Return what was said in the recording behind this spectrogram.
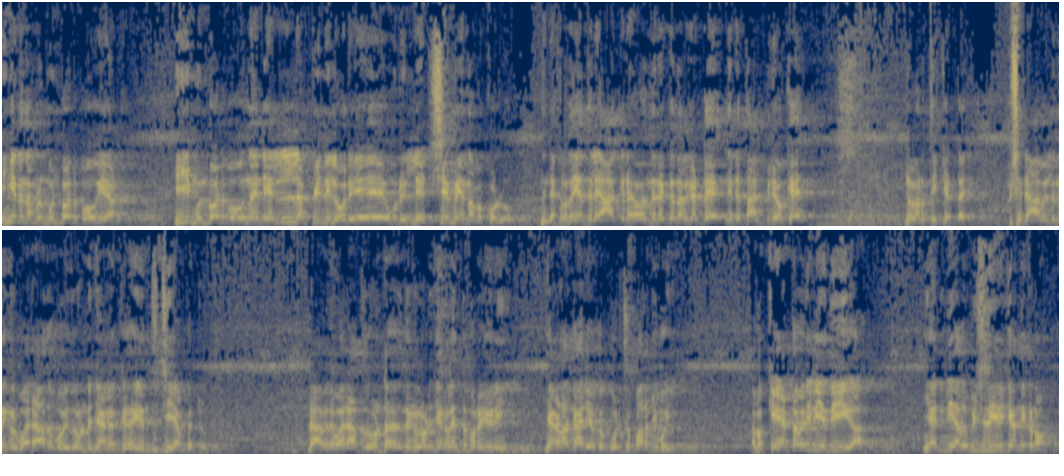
ഇങ്ങനെ നമ്മൾ മുൻപോട്ട് പോവുകയാണ്. ഈ മുൻപോട്ട് പോകുന്നതിന്റെ എല്ലാം പിന്നിൽ ഒരേ ഒരു ലക്ഷ്യമേ നമുക്കുള്ളൂ. നിന്റെ ഹൃദയത്തിലെ ആഗ്രഹം നിനക്ക് നൽകട്ടെ നിന്റെ താല്പര്യമൊക്കെ നിവർത്തിക്കട്ടെ. പക്ഷെ രാവിലെ നിങ്ങൾ വരാതെ പോയതുകൊണ്ട് ഞങ്ങൾക്ക് എന്ത് ചെയ്യാൻ പറ്റും? രാവിലെ വരാത്തത് കൊണ്ട് നിങ്ങളോട് ഞങ്ങൾ എന്ത് പറയൂ ഇനി? ഞങ്ങൾ ആ കാര്യമൊക്കെ കുറിച്ച് പറഞ്ഞു പോയി. അപ്പൊ കേട്ടവരിനി എന്ത് ചെയ്യുക? ഞാൻ ഇനി അത് വിശദീകരിക്കാൻ നിൽക്കണോ?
